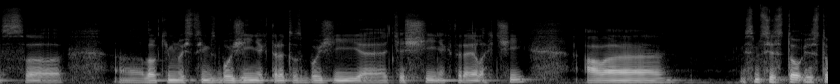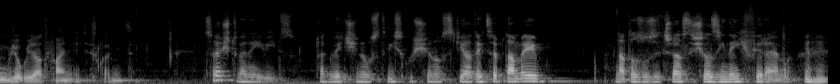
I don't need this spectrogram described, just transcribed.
s e, velkým množstvím zboží, některé to zboží je těžší, některé je lehčí, ale myslím si, že to, že to můžou udělat fajn i ti skladníci. Co je štve nejvíc? Tak většinou z tvých zkušeností. A teď se ptám i na to, co jsi třeba slyšel z jiných firm, mm-hmm.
